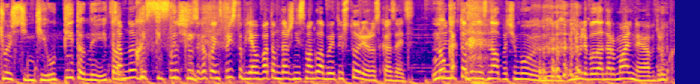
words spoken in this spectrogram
тёстенькие, упитанные. И там Со мной бы случился какой-нибудь приступ, я бы потом даже не смогла бы эту историю рассказать. Ну, Ну, как- никто бы не знал, почему Юля была нормальная, а вдруг...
